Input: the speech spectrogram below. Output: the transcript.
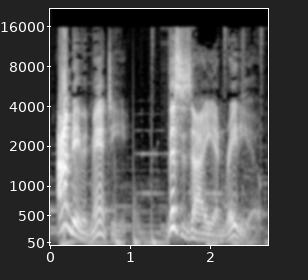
I'm David Mantey. This is IEN Radio.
